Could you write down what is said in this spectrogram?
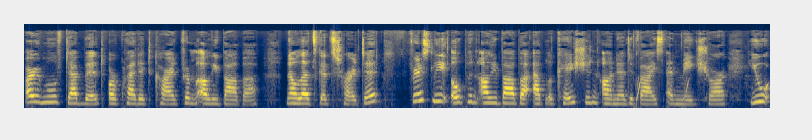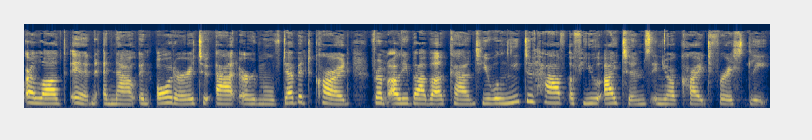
or remove debit or credit card from Alibaba. Now let's get started. Firstly, open Alibaba application on your device and make sure you are logged in. And now in order to add or remove debit card from Alibaba account, you will need to have a few items in your cart firstly.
